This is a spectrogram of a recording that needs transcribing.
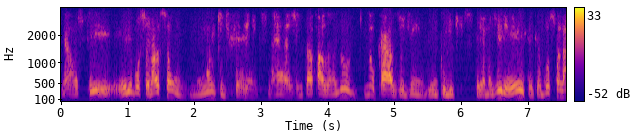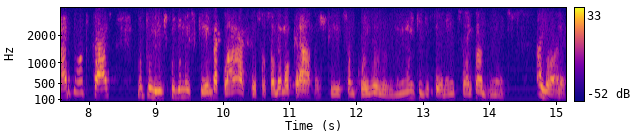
Não, acho que ele e o Bolsonaro são muito diferentes, né? A gente está falando, no caso de um, de um político de extrema-direita, que é o Bolsonaro, e no outro caso, no político de uma esquerda clássica, social-democrata. Acho que são coisas muito diferentes, certamente. Agora,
